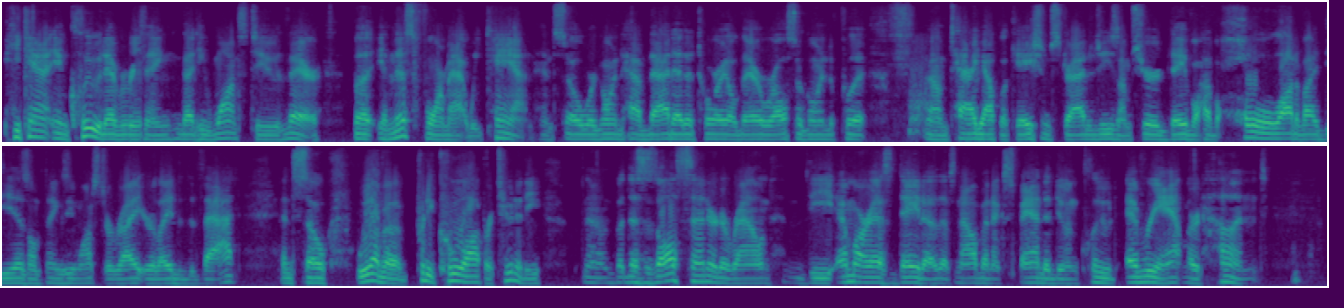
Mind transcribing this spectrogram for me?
he can't include everything that he wants to there but in this format we can. And so we're going to have that editorial there. We're also going to put um, tag application strategies. I'm sure dave will have a whole lot of ideas on things he wants to write related to that. And so we have a pretty cool opportunity uh, but this is all centered around the mrs data that's now been expanded to include every antlered hunt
